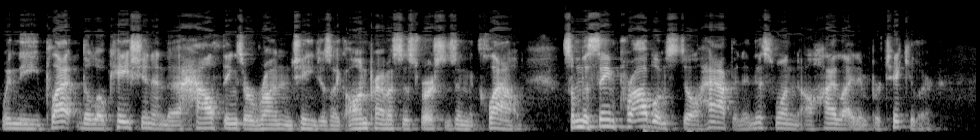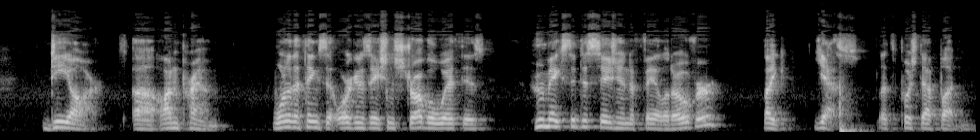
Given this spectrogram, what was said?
when the plat, the location and the how things are run changes, like on premises versus in the cloud, some of the same problems still happen. And this one I'll highlight in particular. DR uh, on prem. One of the things that organizations struggle with is who makes the decision to fail it over. Like, yes, let's push that button.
